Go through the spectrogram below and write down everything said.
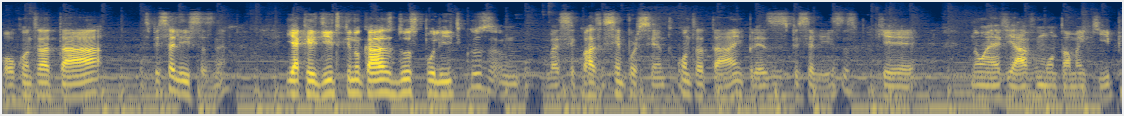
ou contratar especialistas, né? E acredito que no caso dos políticos vai ser quase que 100% contratar empresas especialistas, porque não é viável montar uma equipe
